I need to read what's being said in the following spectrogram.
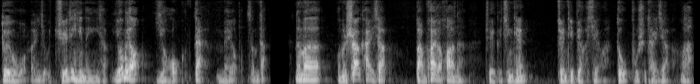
对我们有决定性的影响，有没有？有，但没有这么大。那么我们稍看一下板块的话呢？这个今天整体表现啊都不是太佳啊，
